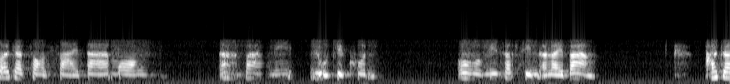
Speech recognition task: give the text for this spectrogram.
ก็จะสอดสายตามองอบ้านนี้อยู่กี่คน โอ้มีทรัพย์สินอะไรบ้าง เขาจะ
